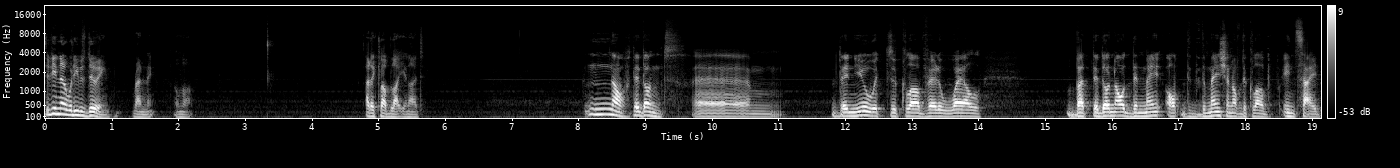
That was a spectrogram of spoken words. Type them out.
Did he know what he was doing, Rangnick, or not? At a club like United. No, they don't. Um, they knew with the club very well, but they don't know the, main, of the dimension of the club inside,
